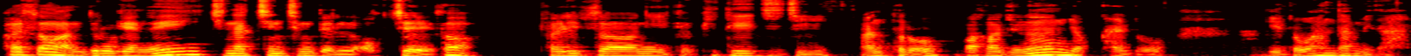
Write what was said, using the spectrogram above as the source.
활성 안드로겐의 지나친 증대를 억제해서 전립선이 그 비대해지지 않도록 막아주는 역할도 하기도 한답니다.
